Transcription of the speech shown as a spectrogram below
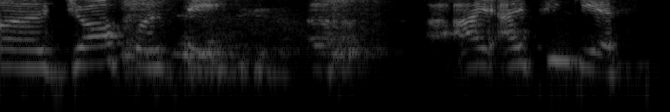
uh, job per se. Uh, i i think yes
